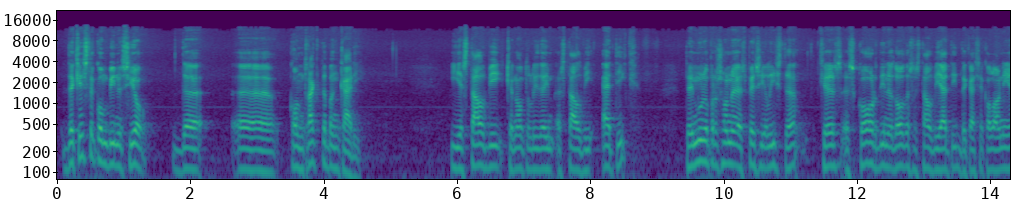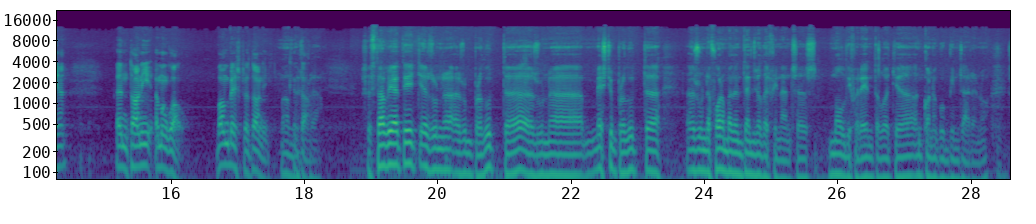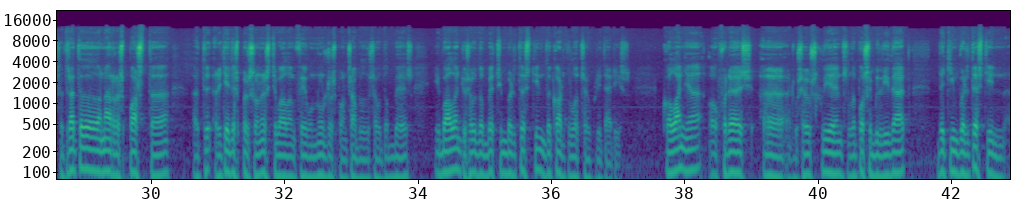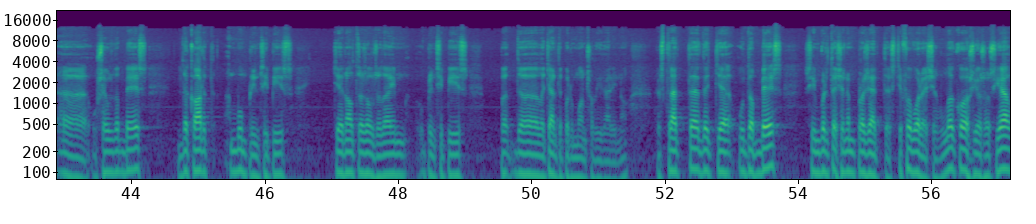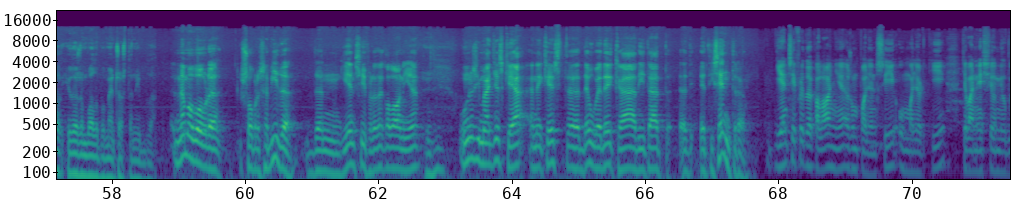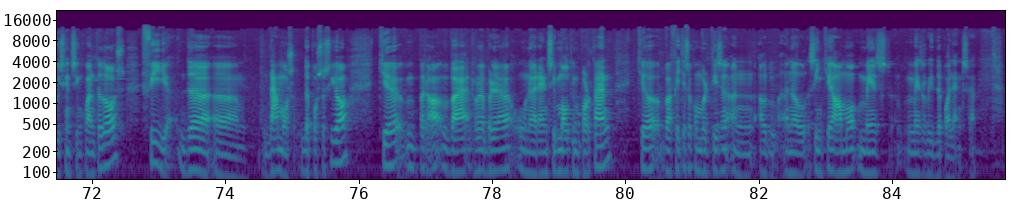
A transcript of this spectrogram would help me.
D'aquesta combinació de eh, contracte bancari i estalvi, que nosaltres li dèiem estalvi ètic, tenim una persona especialista que és el coordinador de l'estalvi ètic de Caixa Colònia, Antoni Amangual. Bon vespre, Toni. Bon vespre. L'estalvi ètic és, una, és un producte, és una, més que un producte, és una forma d'entendre les finances molt diferent a la que han conegut fins ara. No? Se tracta de donar resposta a, a aquelles persones que volen fer un ús responsable del seu dobbers i volen que els seus dobbers s'inverteixin d'acord amb els seus criteris. Colònia ofereix eh, als seus clients la possibilitat de que inverteixin eh, els seus dobbers d'acord amb uns principis que nosaltres els deim principis de la Xarta per un món solidari. No? Es tracta de que els dobbers s'inverteixen en projectes que afavoreixen la cohesió social i el desenvolupament sostenible. Anem a veure sobre la vida d'en Guillem Xifra de Colònia uh -huh. unes imatges que hi ha en aquest DVD que ha editat Eticentre. Guillem Xifra de Colònia és un pollencí, un mallorquí, que va néixer el 1852, fill de, eh, d'amos de possessió, que però va rebre una herència molt important que va fer que se convertís en en el cinquè home més, més ric de Pollença.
